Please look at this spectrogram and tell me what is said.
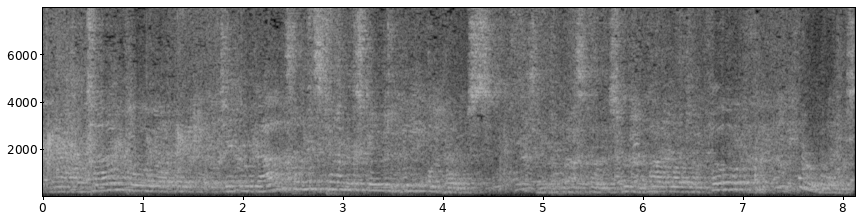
Now, time for a general dance, and this time it's going to be a horse. So let's go through the biological code for a.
